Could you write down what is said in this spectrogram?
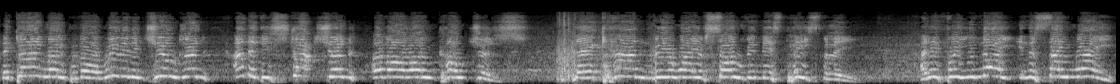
the gang rape of our women and children, and the destruction of our own cultures. There can be a way of solving this peacefully. And if we unite in the same way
